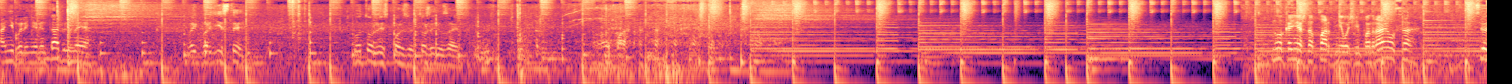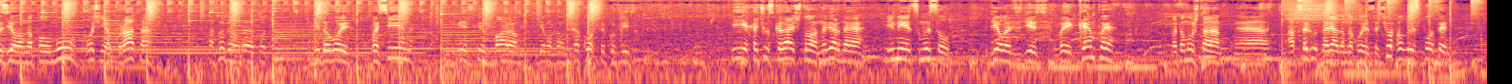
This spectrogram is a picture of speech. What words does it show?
они были нерентабельные, вейкбордисты его тоже используют, тоже юзают. Опа. Ну, конечно, парк мне очень понравился. Все сделано по уму, очень аккуратно. Особенно вот этот вот видовой бассейн вместе с баром, где можно кокосы купить. И хочу сказать, что, наверное, имеет смысл делать здесь вейк-кемпы, потому что э, абсолютно рядом находятся серфовые споты,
